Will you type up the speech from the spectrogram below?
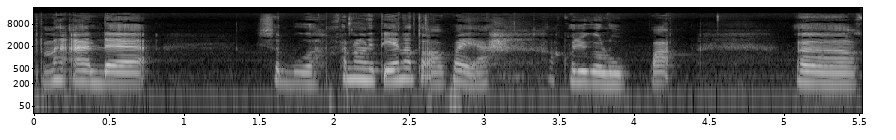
pernah ada sebuah penelitian atau apa ya, aku juga lupa. Uh,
